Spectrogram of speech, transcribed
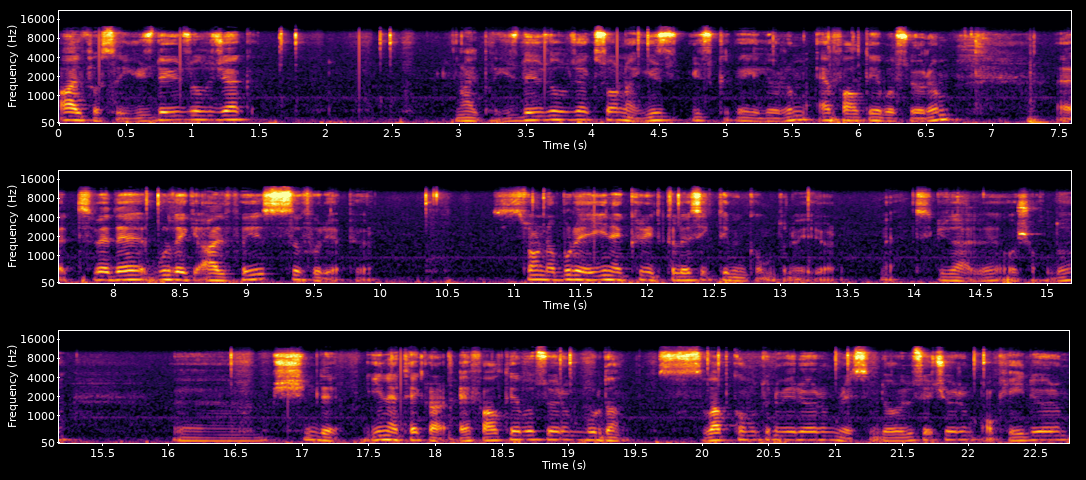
Alfası %100 olacak. Alfa %100 olacak. Sonra 100 140'a geliyorum. F6'ya basıyorum. Evet ve de buradaki alfayı 0 yapıyorum. Sonra buraya yine create classic twin komutunu veriyorum. Evet güzel ve hoş oldu. Ee, şimdi yine tekrar F6'ya basıyorum. Buradan swap komutunu veriyorum. Resim 4'ü seçiyorum. OK diyorum.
